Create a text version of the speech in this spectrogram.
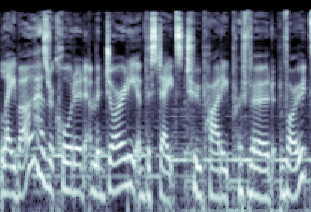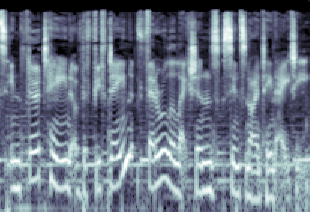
Labor has recorded a majority of the state's two party preferred votes in 13 of the 15 federal elections since 1980.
